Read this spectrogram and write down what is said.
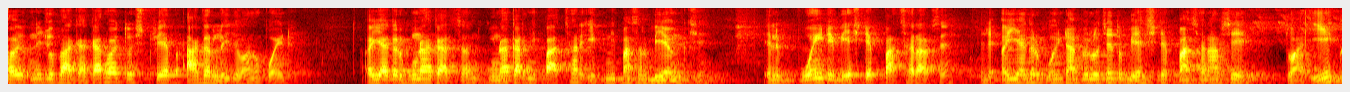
હવે અને જો ભાગાકાર હોય તો સ્ટેપ આગળ લઈ જવાનો પોઈન્ટ અહીં આગળ ગુણાકાર છે. ગુણાકારની પાછળ એકની પાછળ બે અંક છે. એટલે પોઈન્ટ બે સ્ટેપ પાછળ આવશે. એટલે અહીં આગળ પોઈન્ટ આપેલો છે તો બે સ્ટેપ પાછળ આવશે. તો આ એક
